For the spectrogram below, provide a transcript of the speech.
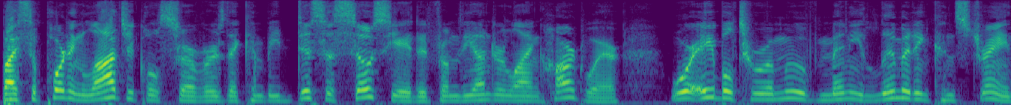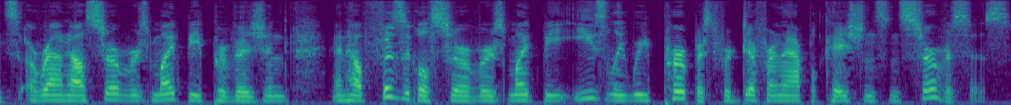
By supporting logical servers that can be disassociated from the underlying hardware, we're able to remove many limiting constraints around how servers might be provisioned and how physical servers might be easily repurposed for different applications and services.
